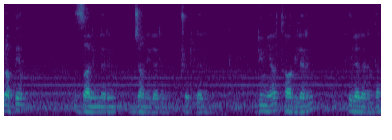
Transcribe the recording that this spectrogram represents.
Rabbim zalimlerin, canilerin, kötülerin, dünya tabilerin hilelerinden,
